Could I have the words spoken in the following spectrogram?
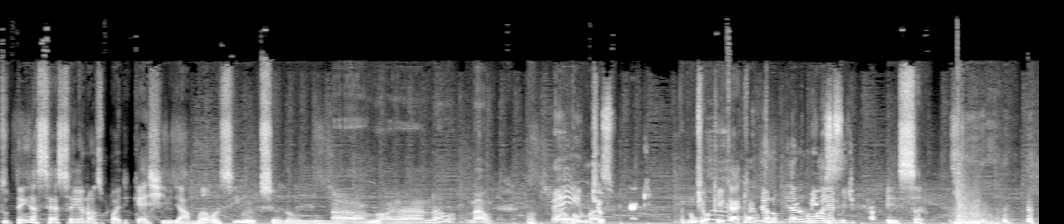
tu tem acesso aí ao nosso podcast à mão assim, Wilson? Eu não. não... Agora não. Não. Eu Tem, vou- mas. deixa eu clicar aqui. eu não Deixa eu clicar aqui. Eu não, eu não me lembro de cabeça.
